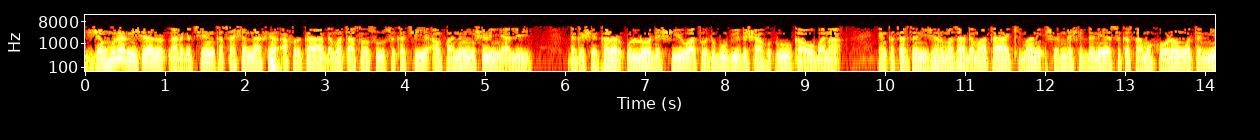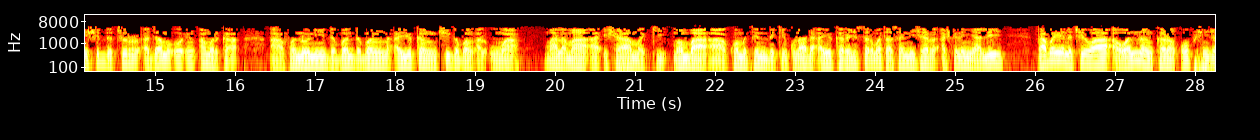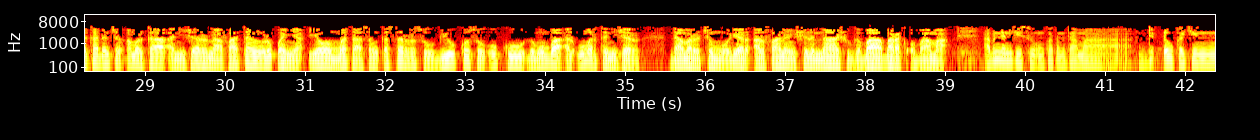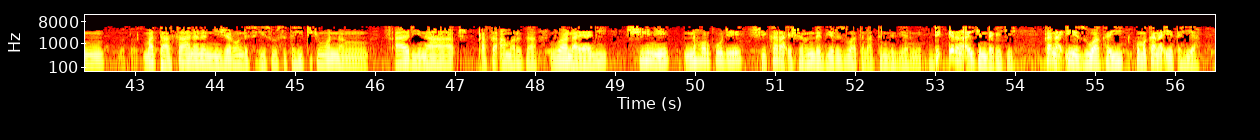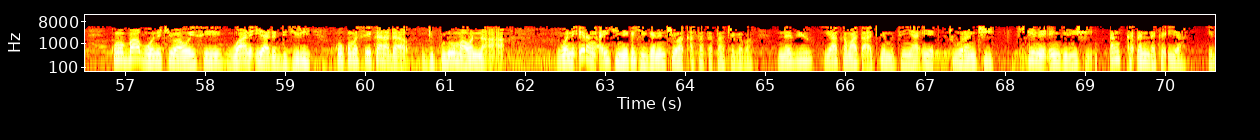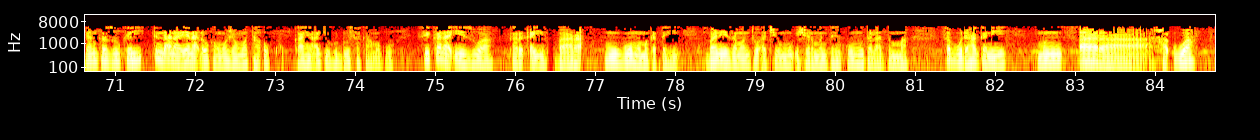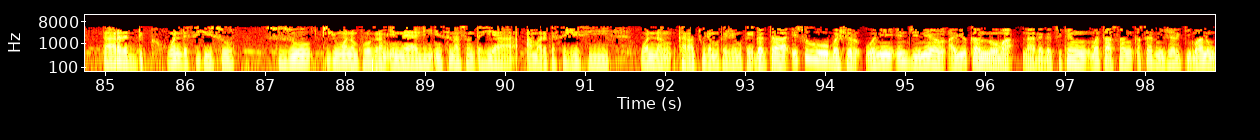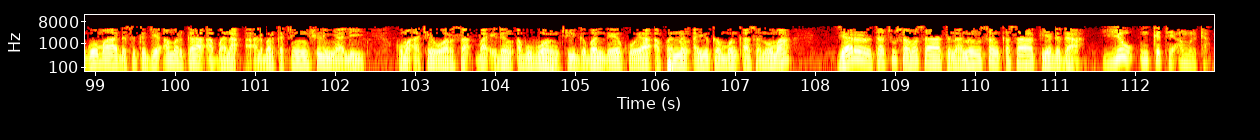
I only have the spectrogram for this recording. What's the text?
Jamhuriyar Nijar na daga cikin ƙasashen nafiyar Afirka da matasansu suka ci amfanin shirin yali daga shekarar bullo da shi wato 2014 kawo bana. 'Yan ƙasar ta Nijar maza da mata kimanin 26 ne suka samu horon watanni shida cur a jami'o'in Amurka a fannoni daban-daban na ayyukan ci gaban al'umma. Malama Aisha Maki, mamba a kwamitin da ke kula da ayyukan rajistar matasan Nijar a shirin Yali, ta bayyana cewa a wannan karan ofishin jakadancin Amurka a Nijar na fatan rubanya yawan matasan ƙasar sau biyu ko sau uku domin ba al'ummar ta Nijar damar cin moriyar alfanan shirin na shugaba Barack Obama. Abin da nake so in kwatanta ma duk ɗaukakin matasa na nan Nijar wanda suke so su tafi cikin wannan tsari na ƙasar Amurka ruwa layali shine na farko dai shekara 25 zuwa 35 ne. Duk irin aikin da kake kana iya zuwa kayi kuma kana iya tahiya. Kuma babu wani cewa wai sai wani iya da digiri ko kuma sai kana da diploma wannan a'a. Wani irin aiki ne kake ganin cewa ƙasar ka ta ci gaba? Na biyu ya kamata a ce mutum ya iya turanci shine ingilishi. Dan kaɗan da ka iya idan ka zo kai tunda ana yana ɗaukan wajen wata uku kayan ake hudo sakamako sai kana iya zuwa ka riƙa yi bara mu goma muka tahi. Bane zamanto a ce mu ishirin mun tahi ko mu talatin ma. Saboda haka ne mun tsara haɗuwa tare da duk wanda suke so su zo cikin wannan program in na yali in suna son tahiya amurka su je su yi wannan karatu da muka je muka yi. Dr. Isuhu Bashir wani injiniyan ayyukan noma na daga cikin matasan ƙasar Nijar kimanin goma da suka je Amurka a bana a albarkacin shirin yali kuma a cewarsa ba idan abubuwan ci gaban da ya koya a fannin ayyukan bunƙasa noma ziyarar ta cusa masa tunanin son ƙasa fiye da da. Yau in ka Amurka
